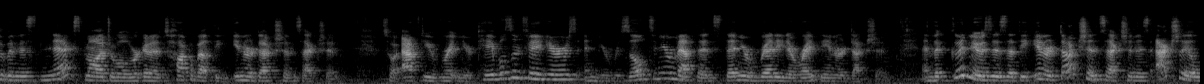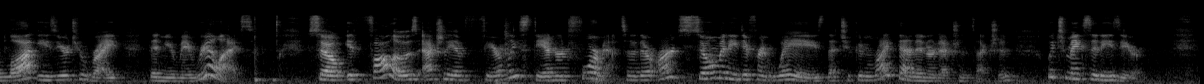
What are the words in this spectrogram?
So in this next module, we're going to talk about the introduction section. So after you've written your tables and figures and your results and your methods, then you're ready to write the introduction. And the good news is that the introduction section is actually a lot easier to write than you may realize. So it follows actually a fairly standard format. So there aren't so many different ways that you can write that introduction section, which makes it easier.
